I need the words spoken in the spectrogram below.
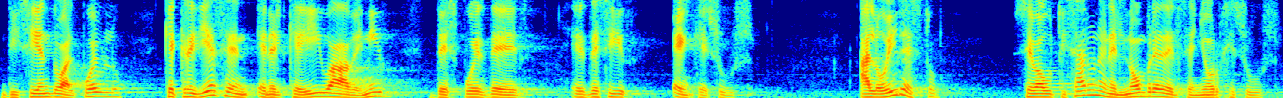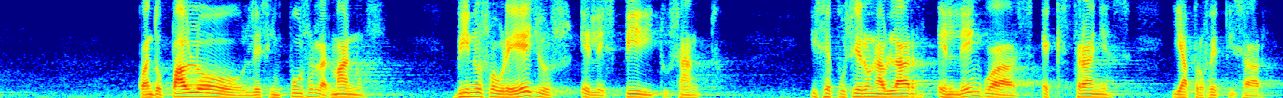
diciendo al pueblo que creyesen en el que iba a venir después de él, es decir, en Jesús. Al oír esto, se bautizaron en el nombre del Señor Jesús. Cuando Pablo les impuso las manos, vino sobre ellos el Espíritu Santo y se pusieron a hablar en lenguas extrañas y a profetizar.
